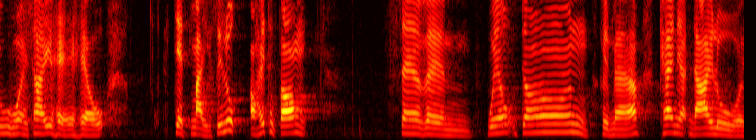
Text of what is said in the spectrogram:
ด้วยใช่แล้ว เจ็ดใหม่สิลูก เอาให้ถูกต้อง seven well done เห็นไหมแค่เนี้ยได้เลย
